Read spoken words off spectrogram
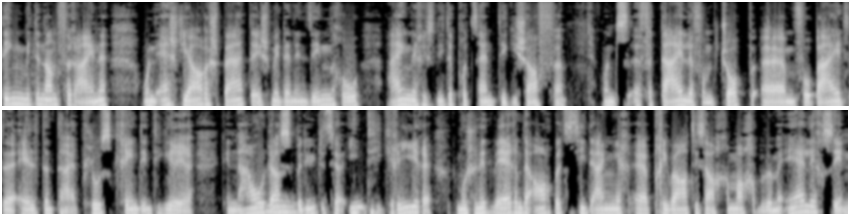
Ding miteinander vereinen. Und erst Jahre später ist mir dann in den Sinn gekommen, eigentlich ist es nicht ein prozentige Schaffen. Und das Verteilen vom Job ähm, von beiden Elternteilen plus Kind integrieren. Genau das mhm. bedeutet es ja integrieren. Du musst ja nicht während der Arbeitszeit eigentlich äh, private Sachen machen. Aber wenn wir ehrlich sind, sind,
